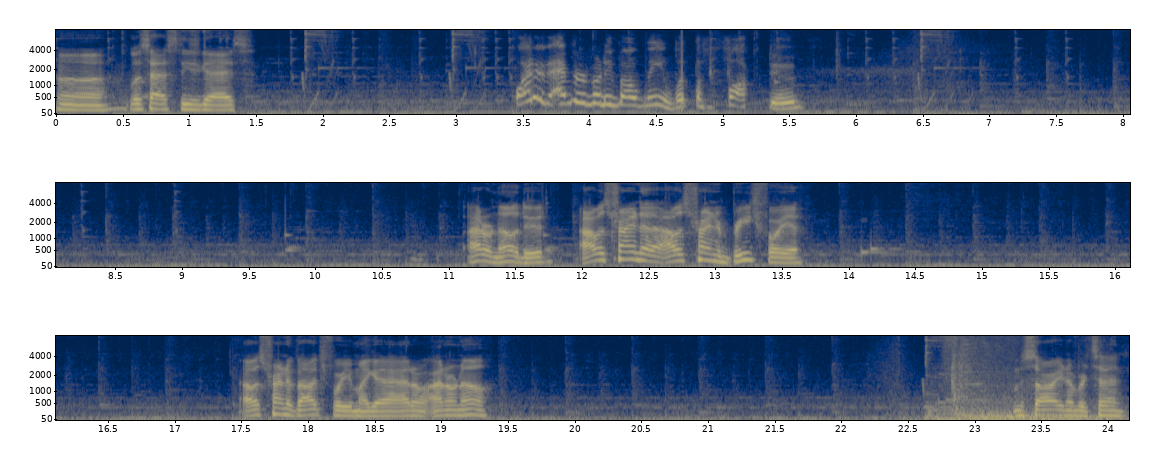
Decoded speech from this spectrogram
Uh, let's ask these guys. Why did everybody vote me? What the fuck, dude? I don't know, dude. I was trying to I was trying to breach for you. I was trying to vouch for you, my guy. I don't I don't know. I'm sorry, number 10.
